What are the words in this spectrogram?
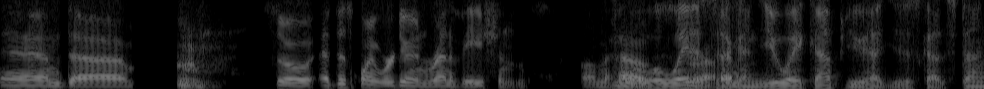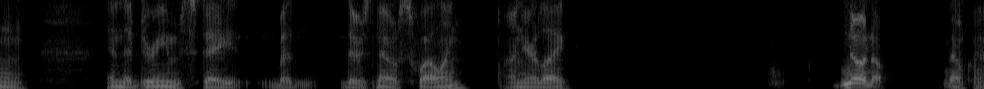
and uh, so at this point, we're doing renovations on the house. Well, wait a second. You wake up. You had you just got stung in the dream state, but there's no swelling on your leg. No, no, no. Okay.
